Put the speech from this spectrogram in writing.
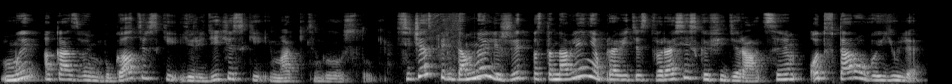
Мы оказываем бухгалтерские, юридические и маркетинговые услуги. Сейчас передо мной лежит постановление правительства Российской Федерации от 2 июля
